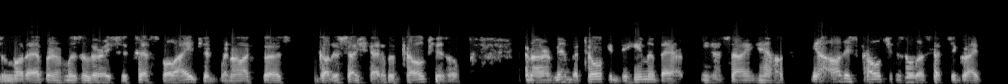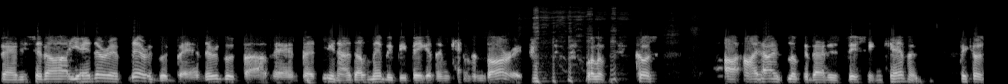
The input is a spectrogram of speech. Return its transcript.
and whatever, and was a very successful agent when I first got associated with Cold Chisel. And I remember talking to him about, you know, saying how, you know, oh, this Chisel is such a great band. He said, oh, yeah, they're a, they're a good band. They're a good bar band, but, you know, they'll never be bigger than Kevin Borich. well, of course, I, I don't look at that as dissing Kevin because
